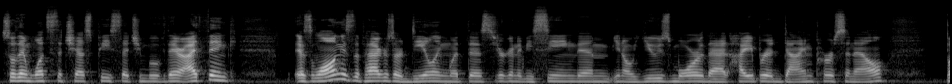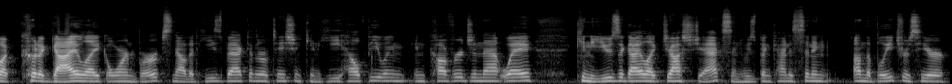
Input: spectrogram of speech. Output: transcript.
So then what's the chess piece that you move there? I think as long as the Packers are dealing with this, you're going to be seeing them, you know, use more of that hybrid dime personnel. But could a guy like Oren Burks, now that he's back in the rotation, can he help you in, in coverage in that way? Can you use a guy like Josh Jackson, who's been kind of sitting on the bleachers here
